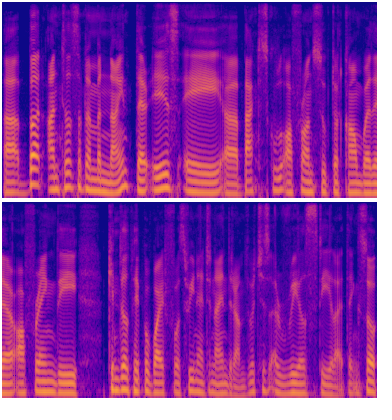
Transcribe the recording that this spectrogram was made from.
Uh, but until September 9th, there is a uh, back to school offer on Souq.com where they're offering the Kindle Paperwhite for 399 dirhams, which is a real steal, I think. So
